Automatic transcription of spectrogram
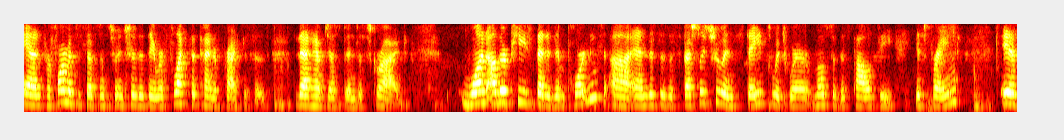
and performance assessments to ensure that they reflect the kind of practices that have just been described. One other piece that is important, uh, and this is especially true in states which where most of this policy is framed, is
